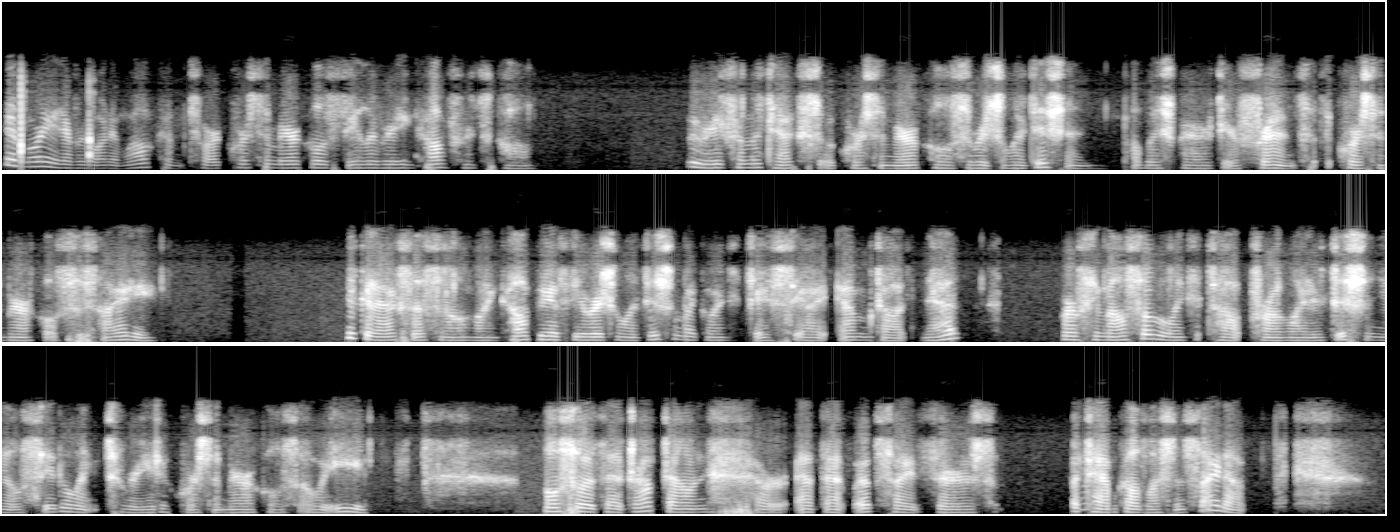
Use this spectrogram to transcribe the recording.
Good morning, everyone, and welcome to our Course in Miracles Daily Reading Conference Call. We read from the text of A Course in Miracles Original Edition, published by our dear friends at the Course in Miracles Society. You can access an online copy of the original edition by going to jcim.net, or if you mouse over the link at top for online edition, you'll see the link to read A Course in Miracles OE. Also, at that drop down, or at that website, there's a tab called Lesson Sign Up,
